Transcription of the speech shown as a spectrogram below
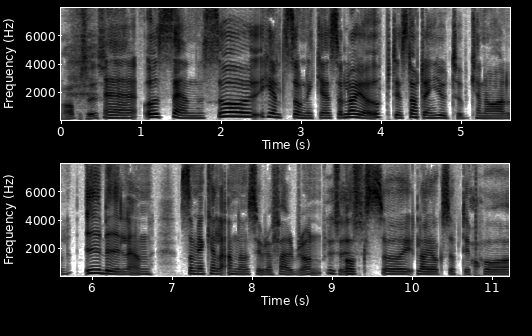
ja, precis. Eh, och sen så helt sonika så la jag upp det, startade en YouTube-kanal i bilen som jag kallar Anna och sura farbrorn. Precis. Och så la jag också upp det Ja. på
